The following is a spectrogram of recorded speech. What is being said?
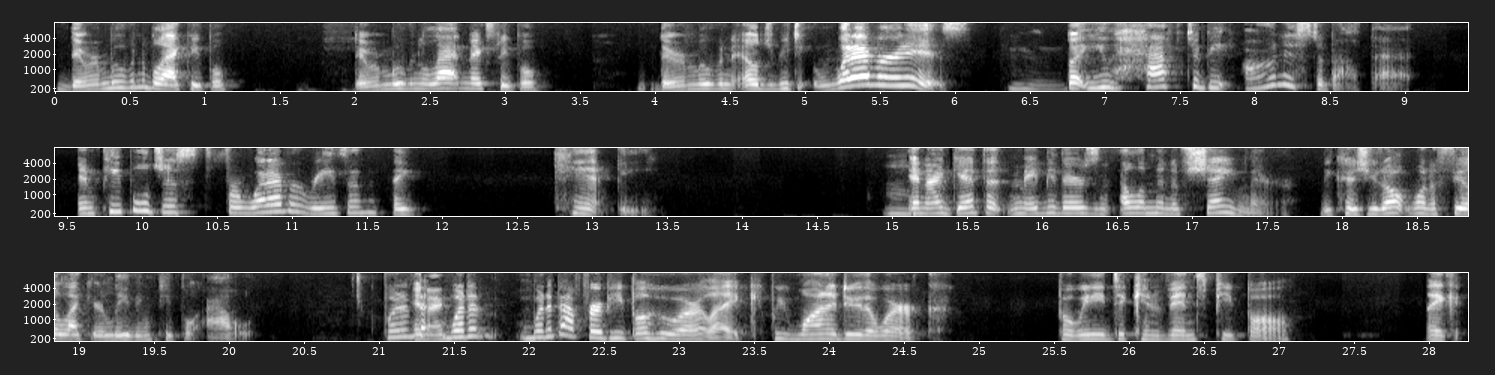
then we're moving to black people, then we're moving to Latinx people, they're moving to LGBT, whatever it is. Mhm. But you have to be honest about that. And people just, for whatever reason, they can't be. Mm. And I get that maybe there's an element of shame there because you don't want to feel like you're leaving people out. What about I- what what about for people who are like we want to do the work, but we need to convince people, like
